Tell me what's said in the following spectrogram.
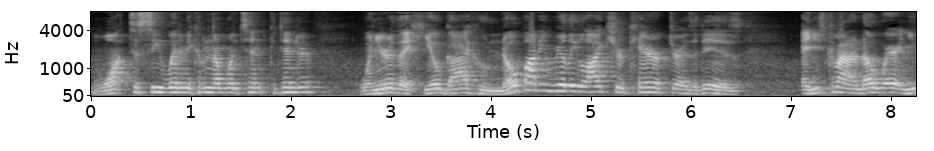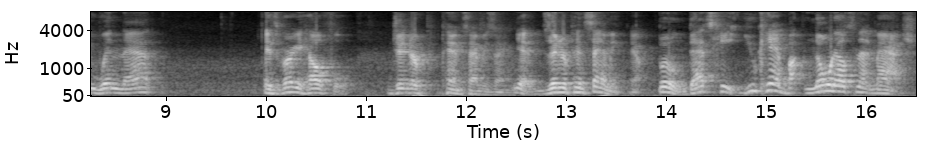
want to see win and become the number one ten- contender, when you're the heel guy who nobody really likes your character as it is, and you just come out of nowhere and you win that, it's very helpful. Jinder pin Sami Zayn. Yeah, Jinder pin Sami. Yeah. Boom. That's heat. You can't. bu- No one else in that match.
